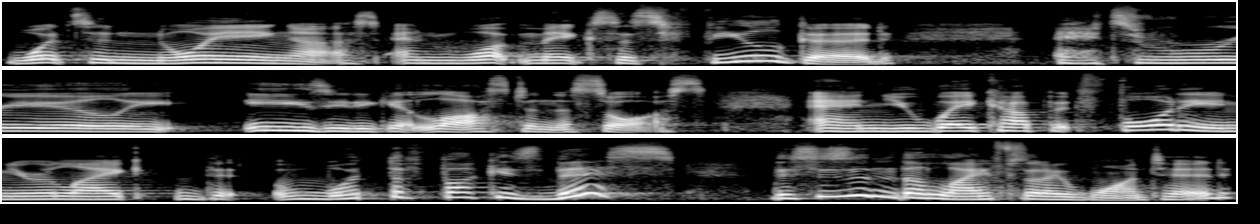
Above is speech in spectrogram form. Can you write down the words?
what's annoying us, and what makes us feel good, it's really easy to get lost in the sauce. And you wake up at 40 and you're like, what the fuck is this? This isn't the life that I wanted.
